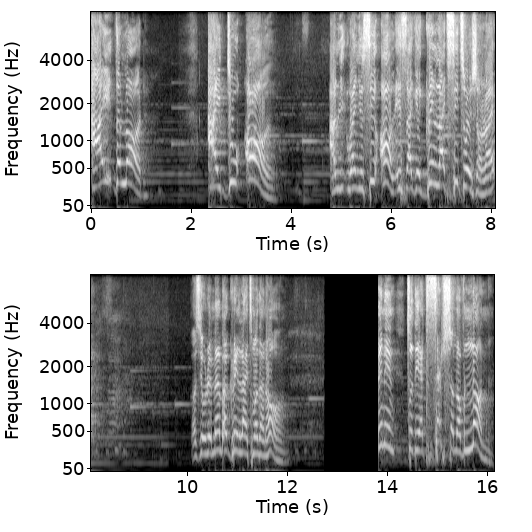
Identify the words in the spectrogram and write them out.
I the Lord I do all. And when you see all, it's like a green light situation, right? Because you remember green light more than all. Meaning to the exception of none.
